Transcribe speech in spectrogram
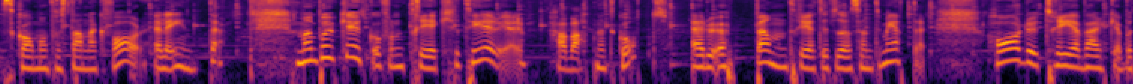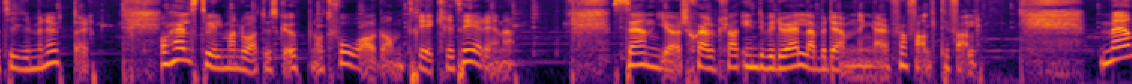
Ska man få stanna kvar eller inte? Man brukar utgå från tre kriterier. Har vattnet gått? Är du öppen 3-4 cm? Har du tre verkar på 10 minuter? Och helst vill man då att du ska uppnå två av de tre kriterierna. Sen görs självklart individuella bedömningar från fall till fall. Men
